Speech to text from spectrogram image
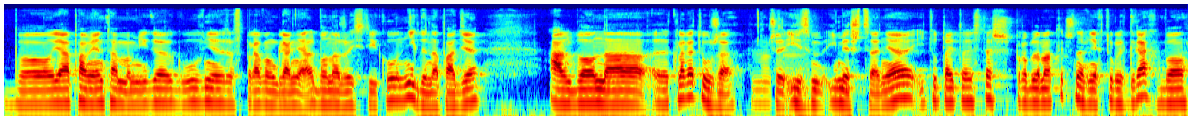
bo ja pamiętam Amigę głównie za sprawą grania albo na joysticku, nigdy na padzie, albo na e, klawiaturze, no czy tak. i, i myszce, nie? I tutaj to jest też problematyczne w niektórych grach, bo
